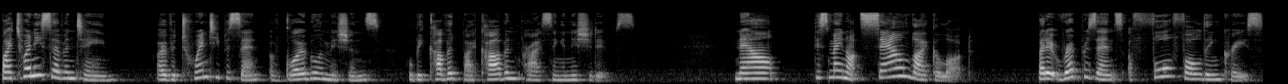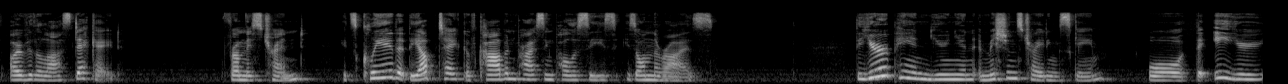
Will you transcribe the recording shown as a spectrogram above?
By 2017, over 20% of global emissions will be covered by carbon pricing initiatives. Now, this may not sound like a lot, but it represents a fourfold increase over the last decade. From this trend, it's clear that the uptake of carbon pricing policies is on the rise. The European Union Emissions Trading Scheme, or the EU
